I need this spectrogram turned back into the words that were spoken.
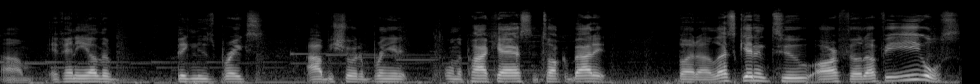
Um, if any other big news breaks, I'll be sure to bring it on the podcast and talk about it. But uh, let's get into our Philadelphia Eagles.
